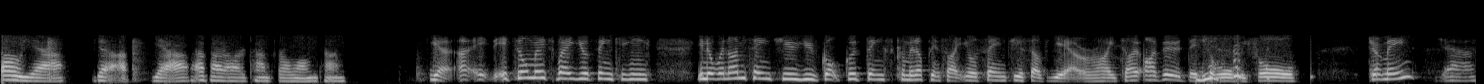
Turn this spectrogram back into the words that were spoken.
Oh yeah. Yeah. Yeah. I've had a hard time for a long time. Yeah, uh, it, it's almost where you're thinking, you know, when I'm saying to you, you've got good things coming up. It's like you're saying to yourself, yeah, right. I, I've heard this all before. Do you know what I mean? Yeah.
